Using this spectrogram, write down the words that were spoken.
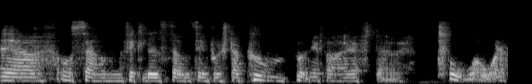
Eh, och sen fick Lisen sin första pump ungefär efter två år.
